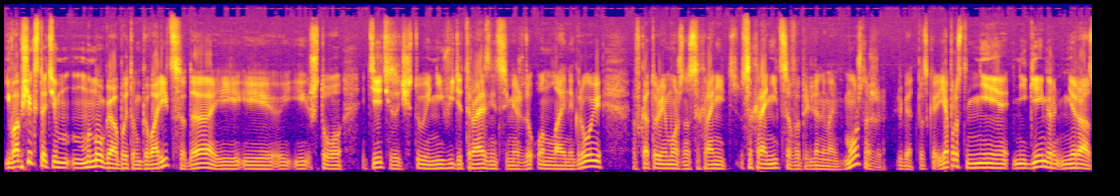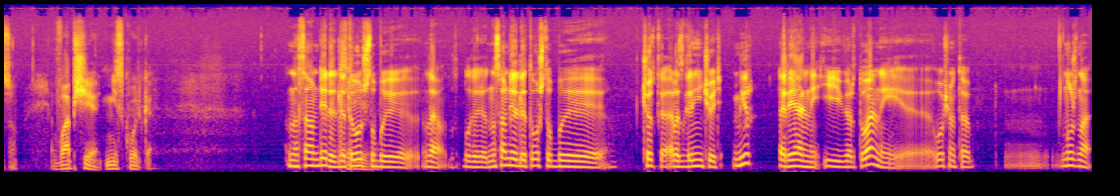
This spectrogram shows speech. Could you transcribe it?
И вообще, кстати, много об этом говорится, да, и, и, и что дети зачастую не видят разницы между онлайн-игрой, в которой можно сохранить, сохраниться в определенный момент. Можно же, ребят? Я просто не, не геймер ни разу. Вообще, нисколько. На самом деле, для Сергей. того, чтобы. Да, благодарю. На самом деле, для того, чтобы четко разграничивать мир реальный и виртуальный, э, в общем-то, нужно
